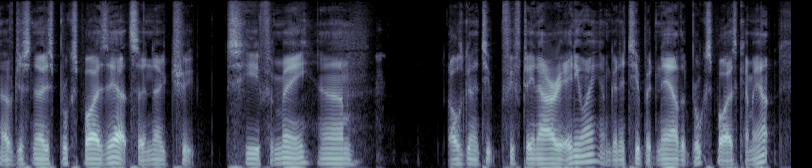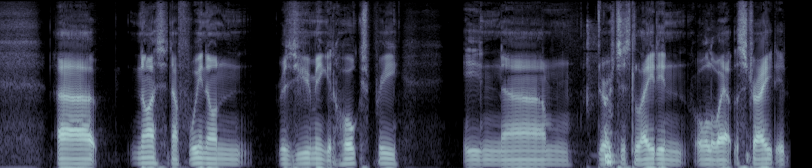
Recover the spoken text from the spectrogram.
I've just noticed Brooks By's out, so no tricks here for me. Um, I was going to tip 15 Aria anyway. I'm going to tip it now that Brooks By's come out. Uh, nice enough win on resuming at Hawkesbury. In um, it was just laid in all the way up the straight. It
